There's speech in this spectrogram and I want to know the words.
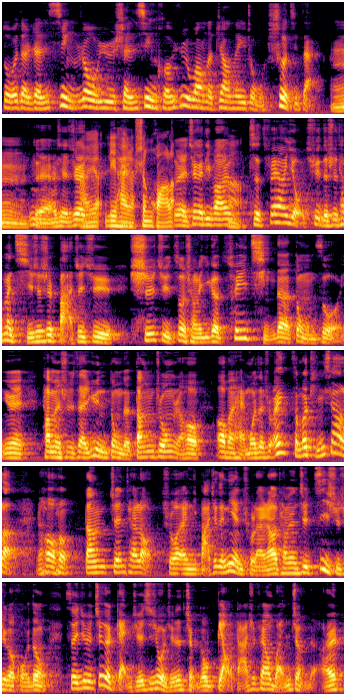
所谓的人性、肉欲、神性和欲望的这样的一种设计在。嗯，对，而且这哎呀厉害了，升华了。对这个地方，这非常有趣的是，他们其实是把这句诗句做成了一个催情的动作，因为他们是在运动的当中，然后奥本海默在说：“哎，怎么停下了？”然后当 Jen Taylor 说：“哎，你把这个念出来。”然后他们就继续这个活动，所以就是这个感觉，其实我觉得整个表达是非常完整的。而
